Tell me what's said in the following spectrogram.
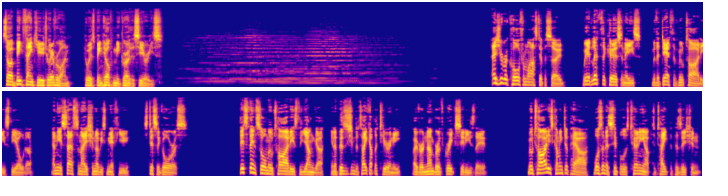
So a big thank you to everyone who has been helping me grow the series. As you recall from last episode, we had left the Chersonese with the death of Miltiades the Elder and the assassination of his nephew, Stesagoras. This then saw Miltiades the Younger in a position to take up the tyranny over a number of Greek cities there. Miltiades coming to power wasn't as simple as turning up to take the position.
